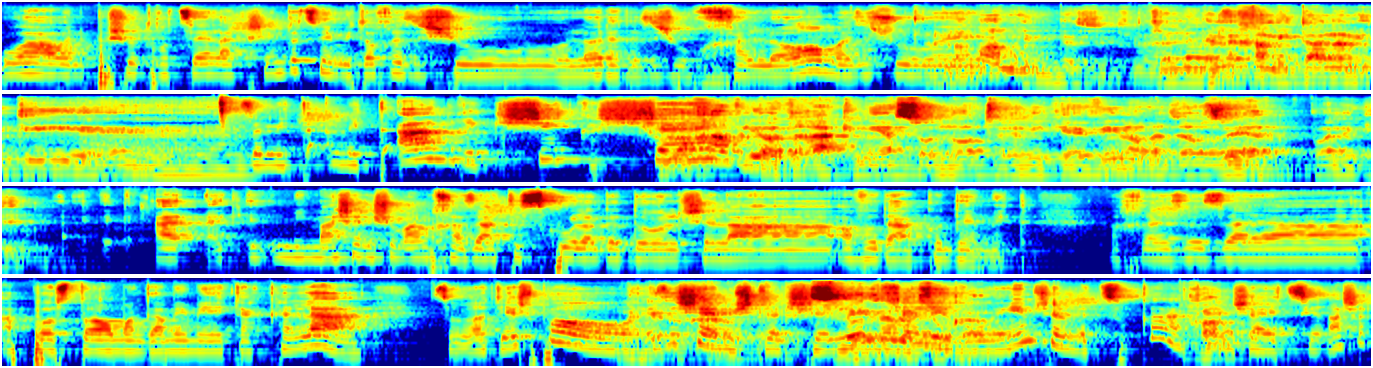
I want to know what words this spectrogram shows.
וואו, אני פשוט רוצה להגשים את עצמי מתוך איזשהו, לא יודעת, איזשהו חלום איזשהו... לא אה, מאמין בזה. כאילו- אין לך מטען אמיתי, אה, זה מת, מטען רגשי קשה. לא חייב להיות רק מאסונות ומכאבים, אבל זה עוזר, בוא נגיד. ממה שאני שומעת ממך זה התסכול הגדול של העבודה הקודמת. אחרי זה זה היה הפוסט-טראומה גם אם היא הייתה קלה. זאת אומרת, יש פה איזה שהם השתלשלות של. אירועים, של מצוקה, נכון. כן, שהיצירה שלך...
